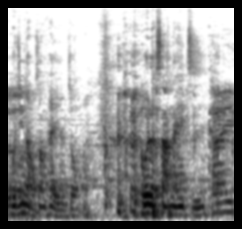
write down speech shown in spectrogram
我已经脑伤太严重了，为了杀那一只。开。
